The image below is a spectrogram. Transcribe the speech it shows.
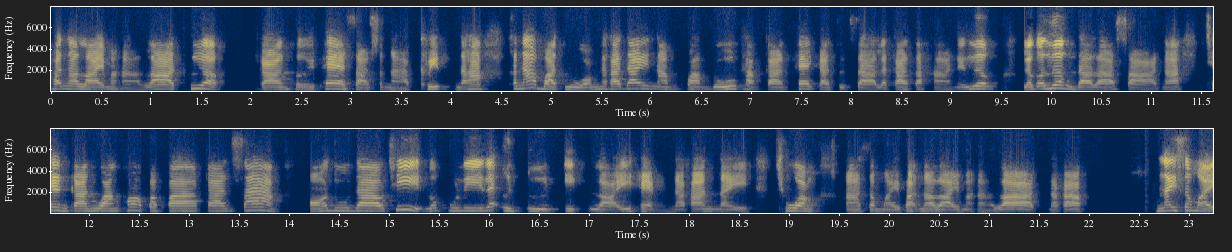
พระนารายมหาราชเพื่อการเผยแพร่ศาสนาคริสต์นะคะคณะบาทหลวงนะคะได้นำความรู้ทางการแพทย์การศึกษาและการทหารในเรื่อง แล้วก็เรื่องดาราศาสตร์นะเช่น การวางท่อประปาการสร้าง อดูดาวที่ลบบุรีและอื่นๆอีกหลายแห่งนะคะในช่วงสมัยพระนารายมหาราชนะคะในสมัย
